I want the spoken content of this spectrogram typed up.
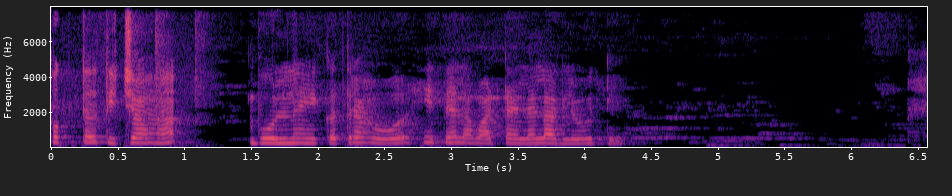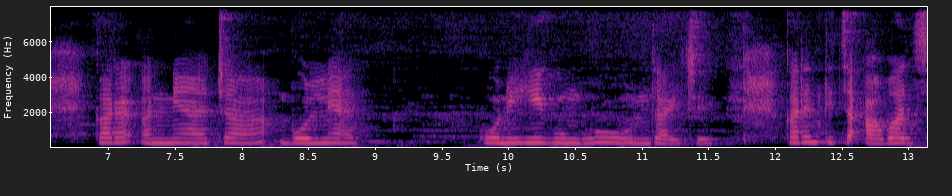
फक्त तिच्या बोलणं एकत्र राहावं हे त्याला वाटायला लागले होते. कारण अन्याच्या बोलण्यात कोणीही गुंग होऊन जायचे. कारण तिचा आवाज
